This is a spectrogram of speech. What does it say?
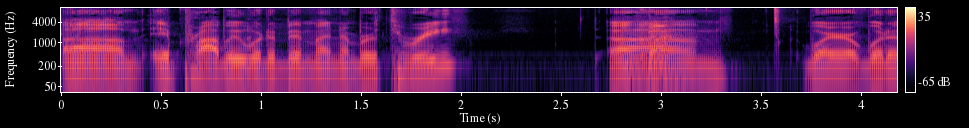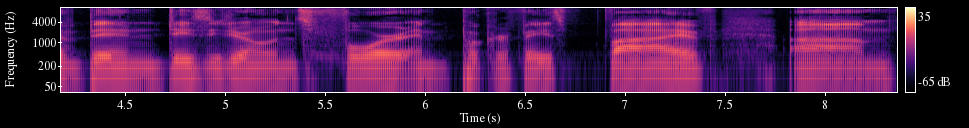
um, it probably would have been my number three, um, where it would have been Daisy Jones four and Poker Face five. Um,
